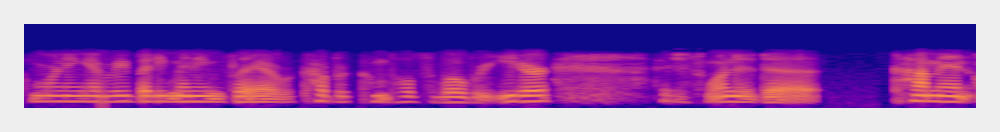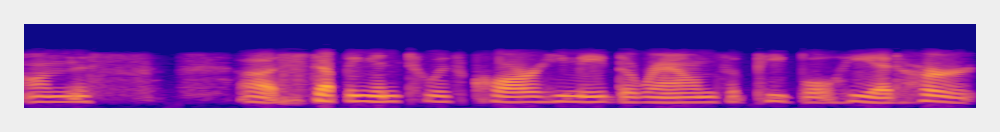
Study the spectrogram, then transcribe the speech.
Good morning, everybody. My name is Leah, recovered compulsive overeater. I just wanted to comment on this uh, stepping into his car. He made the rounds of people he had hurt.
